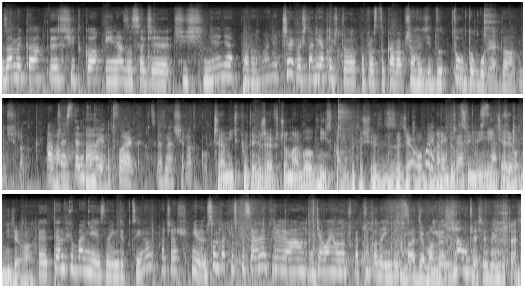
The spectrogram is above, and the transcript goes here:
zamyka, tu jest sitko i na zasadzie ciśnienia, parowania, czegoś tam jakoś to po prostu kawa przechodzi do, tu do góry, do, do środka. A, przez ten tutaj a. otworek, co jest na środku. Trzeba mieć płytę grzewczą albo ognisko, żeby to się zadziało, bo Płytę na indukcyjnej nie, grzewczą działa, nie działa. E, Ten chyba nie jest na indukcyjną, chociaż nie wiem, są takie specjalne, które działają, działają na przykład tylko na indukcji. Madzia ma nie na- wiem, nauczę się w międzyczasie.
